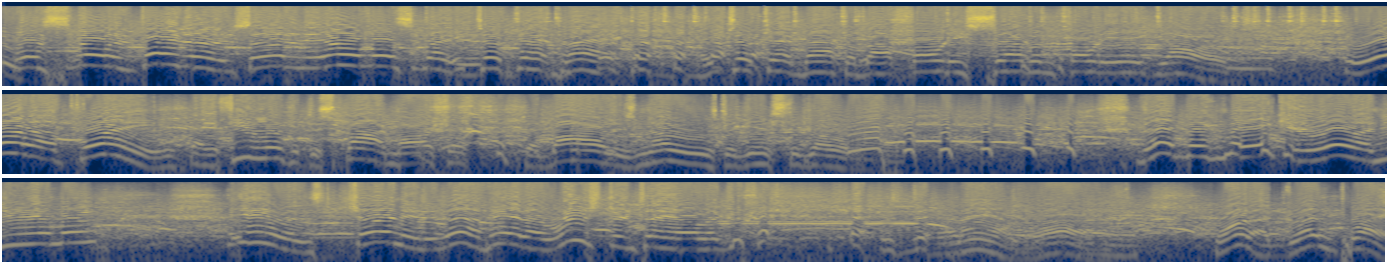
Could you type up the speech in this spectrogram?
was smelling pay son, and he almost made He it. took that back. he took that back about 47, 48 yards. What a play. And if you look at the spot, Marshall, the ball is nosed against the goal. That big man can run, you hear me? He was churning it up. He had a rooster tail. Man, wow. What a great play.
